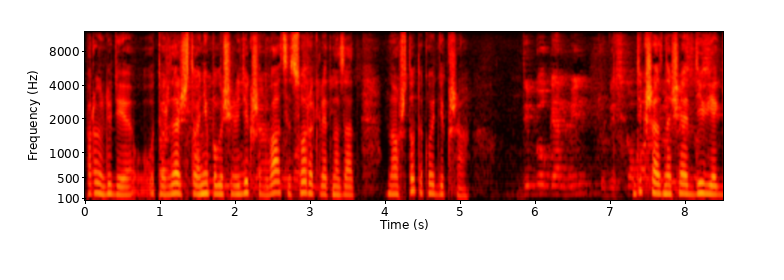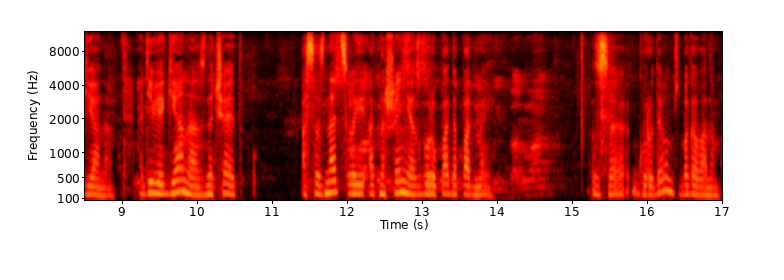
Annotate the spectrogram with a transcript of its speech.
Порой люди утверждают, что они получили дикшу 20-40 лет назад. Но что такое дикша? Дикша означает дивья гьяна. А дивья гьяна означает осознать свои отношения с Гуру Пада Падмой, с Гурудевом, с Бхагаваном.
